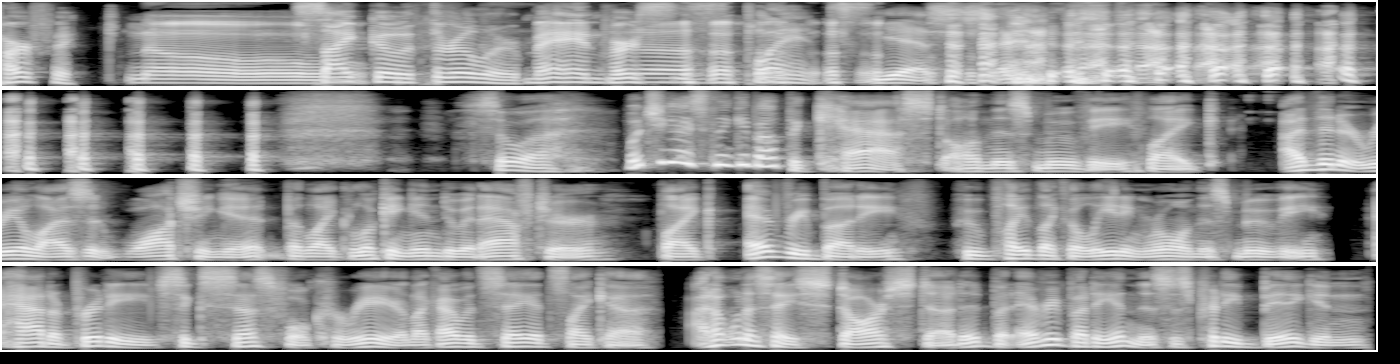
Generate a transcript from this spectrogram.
perfect. No. Psycho thriller, man versus No. plants. yes. So, uh, what you guys think about the cast on this movie? Like, I didn't realize it watching it, but like looking into it after, like everybody who played like a leading role in this movie had a pretty successful career. Like I would say it's like a I don't want to say star studded, but everybody in this is pretty big in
